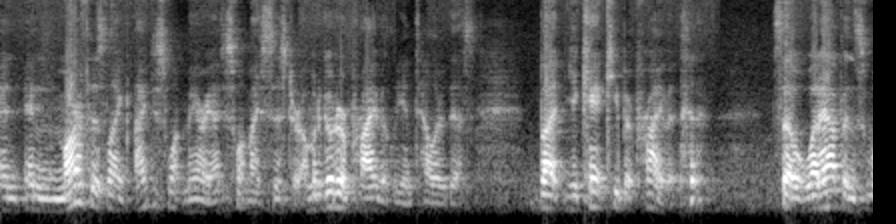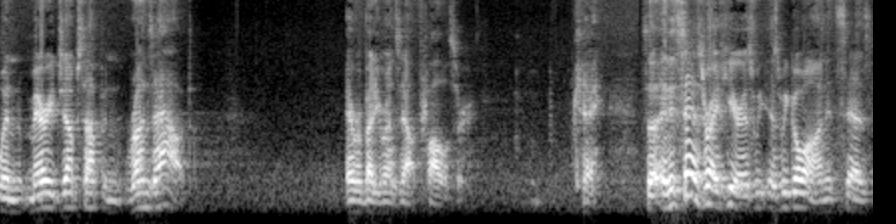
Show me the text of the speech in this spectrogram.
And, and Martha's like, I just want Mary. I just want my sister. I'm going to go to her privately and tell her this. But you can't keep it private. so what happens when Mary jumps up and runs out? Everybody runs out and follows her. Okay. So, and it says right here, as we, as we go on, it says,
